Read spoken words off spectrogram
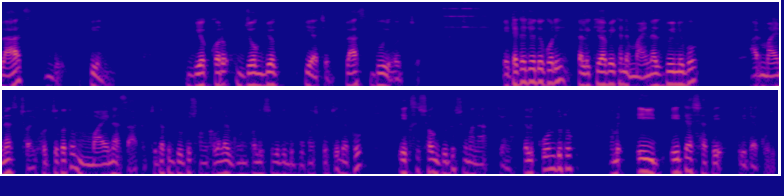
প্লাস দু, তিন। বিয়োগ করো, যোগ বিয়োগ কী আছে? প্লাস দুই হচ্ছে। এটাকে যদি করি, তাহলে কী হবে? এখানে মাইনাস দুই নিব, আর মাইনাস ছয় হচ্ছে কত? মাইনাস আট হচ্ছে। দেখো, দুটো সংখ্যামালার গুণফল হিসেবে যদি প্রকাশ করছি, দেখো এক্সের শখ দুটো সমান আসছে না। তাহলে কোন দুটো? আমি এই এইটার সাথে এটা করি।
